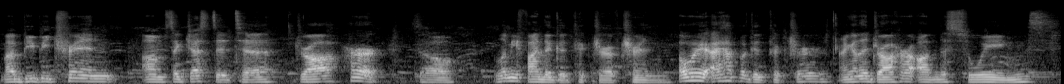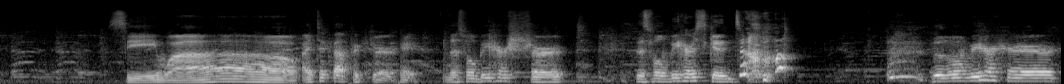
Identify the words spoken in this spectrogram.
My BB Trin um, suggested to draw her. So, let me find a good picture of Trin. Oh wait, I have a good picture. I'm gonna draw her on the swings. See, wow. I took that picture. Hey, this will be her shirt. This will be her skin tone. this will be her hair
